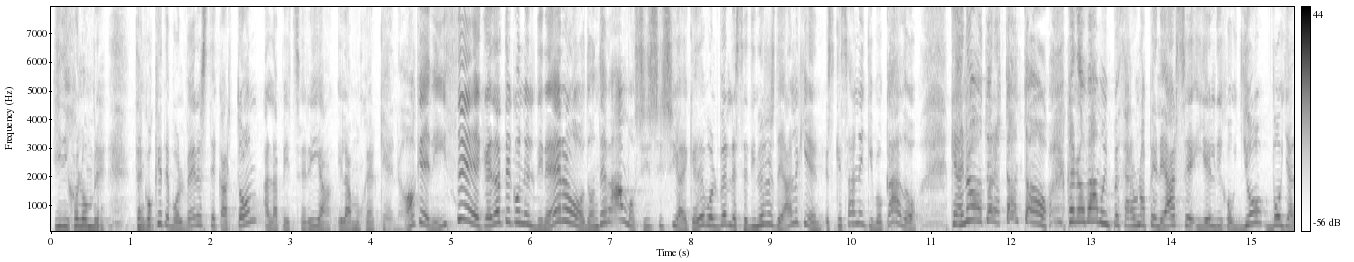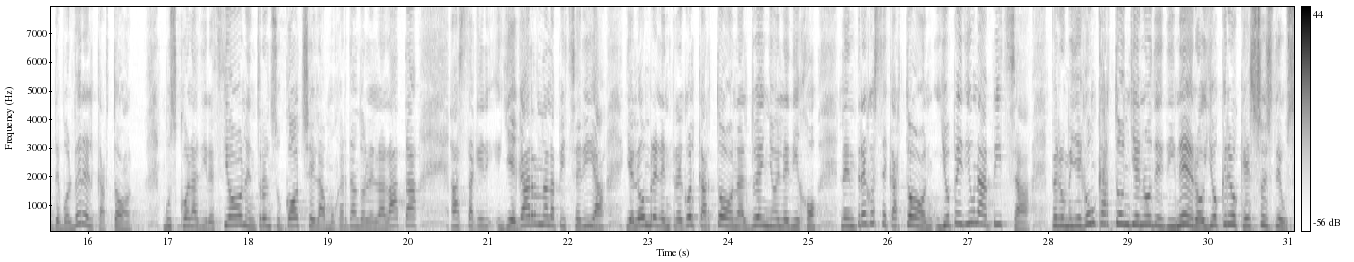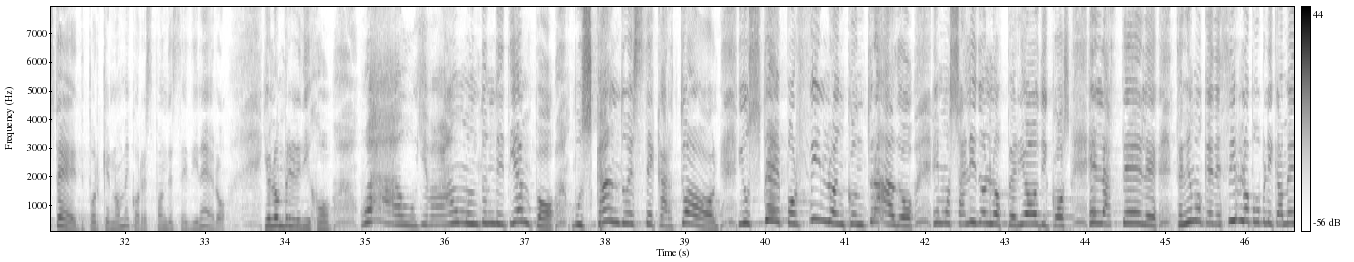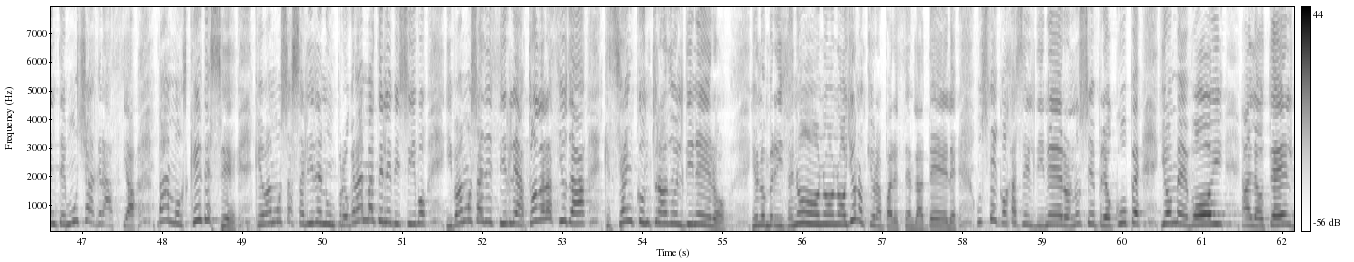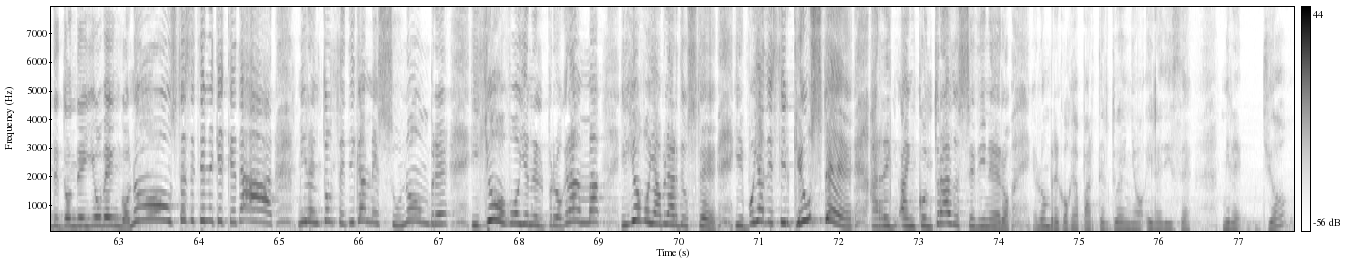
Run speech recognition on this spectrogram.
Y dijo el hombre, tengo que devolver este cartón a la pizzería. Y la mujer, que no, ¿qué dice? Quédate con el dinero. ¿Dónde vamos? Sí, sí, sí, hay que devolverle. Este dinero es de alguien. Es que se han equivocado. Que no, tú eres tonto. Que no vamos. Empezaron a pelearse. Y él dijo, yo voy a devolver el cartón. Buscó la dirección, entró en su coche la mujer dándole la lata. Hasta que llegaron a la pizzería y el hombre le entregó el cartón al dueño y le dijo, le entrego este cartón. Yo pedí una pizza, pero me llegó un cartón lleno de dinero yo creo que eso es de usted, porque no me corresponde ese dinero. Y el hombre le dijo, wow, llevaba un montón de tiempo buscando este cartón y usted por fin lo ha encontrado. Hemos salido en los periódicos, en las tele, tenemos que decirlo públicamente, muchas gracias. Vamos, quédese, que vamos a salir en un programa televisivo y vamos a decirle a toda la ciudad que se ha encontrado el dinero. Y el hombre dice, no, no, no, yo no quiero aparecer en la tele. Usted cójase el dinero, no se preocupe preocupe, yo me voy al hotel de donde yo vengo. No, usted se tiene que quedar. Mira, entonces dígame su nombre y yo voy en el programa y yo voy a hablar de usted y voy a decir que usted ha, encontrado ese dinero. El hombre coge aparte el dueño y le dice, mire, yo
